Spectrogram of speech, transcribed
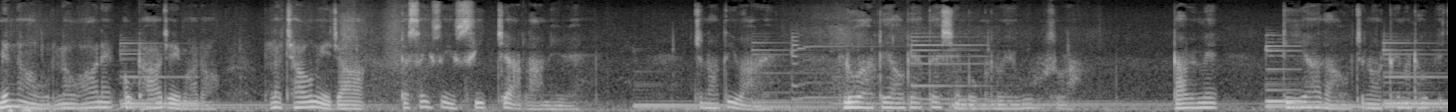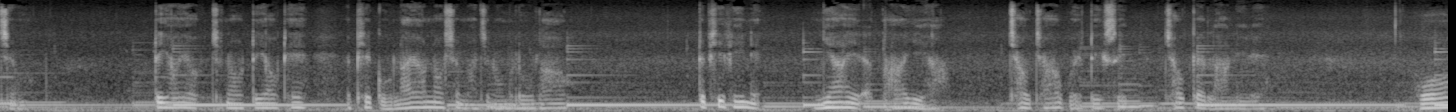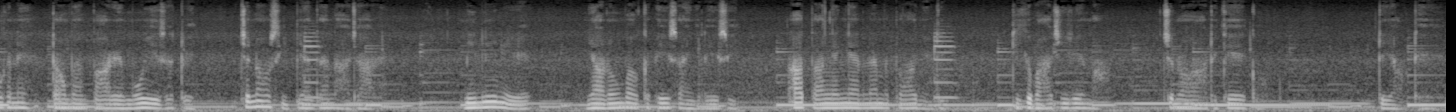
မျက်နှာကိုလောဟာနဲ့အုပ်ထားချိန်မှာတော့လက်ချောင်းတွေကြားတဆိတ်ဆိတ်စီးကျလာနေတယ်ကျွန်တော်သိပါတယ်လူဟာတယောက်တည်းအသက်ရှင်ဖို့မလွယ်ဘူးဆိုတာဒါပေမဲ့ဒီရတာကိုကျွန်တော်တွေးမထုတ်ဖြစ်ချင်ဘူးတယောက်ယောက်ကျွန်တော်တယောက်တည်းအဖြစ်ကိုလာရောက်နောက်ဆက်မှာကျွန်တော်မလိုလားတဖြည်းဖြည်းနဲ့ညရဲ့အသားရည်ဟာ ခြောက်ချောက်ပဲတိတ်ဆိတ်ခြောက်ကက်လာနေတယ်ဟောကနေတောင်ပန်ပါတဲ့မိုးရေစက်တွေကျွန်တော်စီပြန်တန်းလာကြတယ်မီးလင်းနေတဲ့ညလုံးပေါက်ကဖေးဆိုင်ကလေးစီအာတာငငယ်လမ်းမသွားခင်ဒီဒီကဘာကြီးထဲမှာကျွန်တော်ဟာတကယ်ကိုတယောက်တည်း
